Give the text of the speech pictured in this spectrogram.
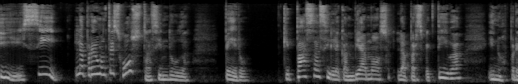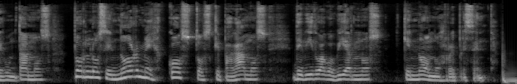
Y sí, la pregunta es justa, sin duda, pero ¿qué pasa si le cambiamos la perspectiva y nos preguntamos por los enormes costos que pagamos debido a gobiernos que no nos representan?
